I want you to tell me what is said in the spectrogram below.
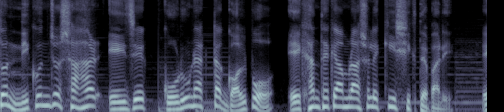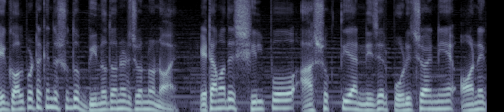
তো নিকুঞ্জ সাহার এই যে করুণ একটা গল্প, এখান থেকে আমরা আসলে কি শিখতে পারি? এই গল্পটা কিন্তু শুধু বিনোদনের জন্য নয়, এটা আমাদের শিল্প, আসক্তি আর নিজের পরিচয় নিয়ে অনেক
